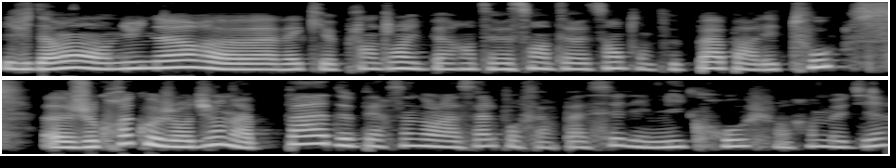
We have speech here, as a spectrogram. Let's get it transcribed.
Évidemment, en une heure, euh, avec plein de gens hyper intéressants, intéressantes, on peut pas parler de tout. Euh, je crois qu'aujourd'hui, on n'a pas de personnes dans la salle pour faire passer les micros. Je suis en train de me dire.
